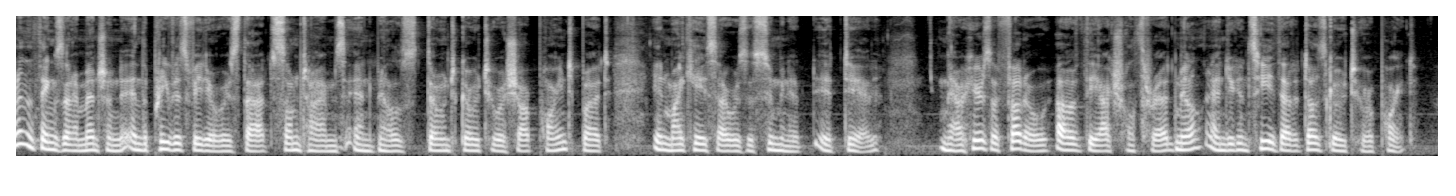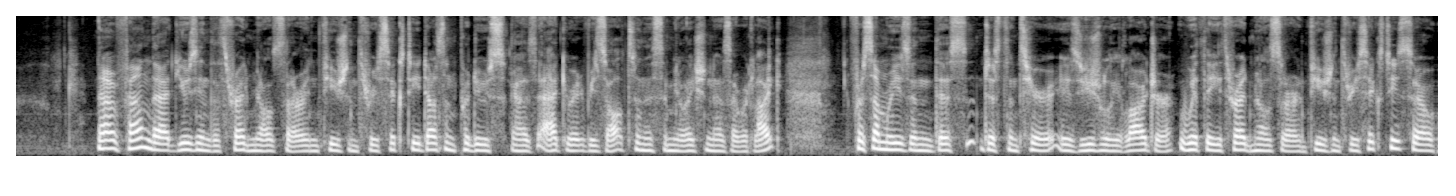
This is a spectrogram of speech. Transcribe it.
One of the things that I mentioned in the previous video is that sometimes end mills don't go to a sharp point, but in my case I was assuming it, it did. Now here's a photo of the actual thread mill, and you can see that it does go to a point. Now I've found that using the thread mills that are in Fusion 360 doesn't produce as accurate results in the simulation as I would like, for some reason, this distance here is usually larger with the thread mills that are in Fusion 360, so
